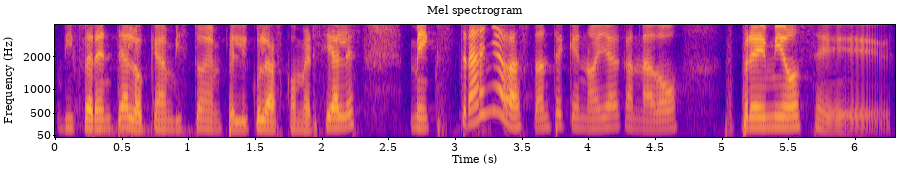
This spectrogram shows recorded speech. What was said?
diferente a lo que han visto en películas comerciales. Me extraña bastante que no haya ganado premios, eh,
